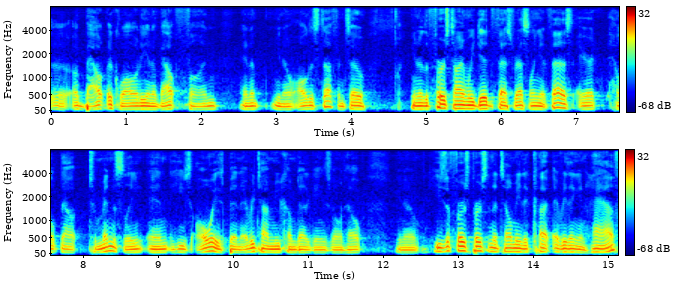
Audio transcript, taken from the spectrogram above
uh, about equality and about fun and, uh, you know, all this stuff. And so, you know, the first time we did Fest Wrestling at Fest, Arik helped out tremendously, and he's always been every time you come down to Gainesville and help. You know, he's the first person to tell me to cut everything in half,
